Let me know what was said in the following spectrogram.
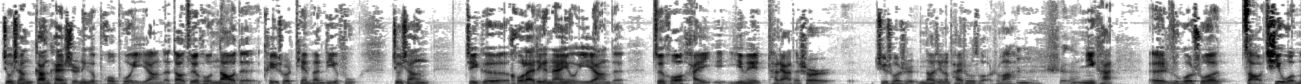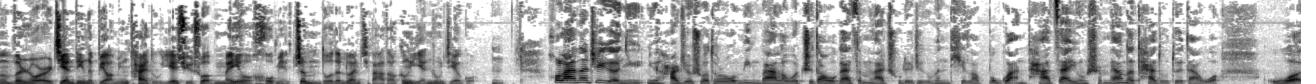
就像刚开始那个婆婆一样的，到最后闹的可以说天翻地覆。就像这个后来这个男友一样的，最后还因为他俩的事儿，据说是闹进了派出所，是吧？嗯，是的。你看。呃，如果说早期我们温柔而坚定的表明态度，也许说没有后面这么多的乱七八糟更严重结果。嗯，后来呢，这个女女孩就说：“她说我明白了，我知道我该怎么来处理这个问题了。不管他在用什么样的态度对待我，我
